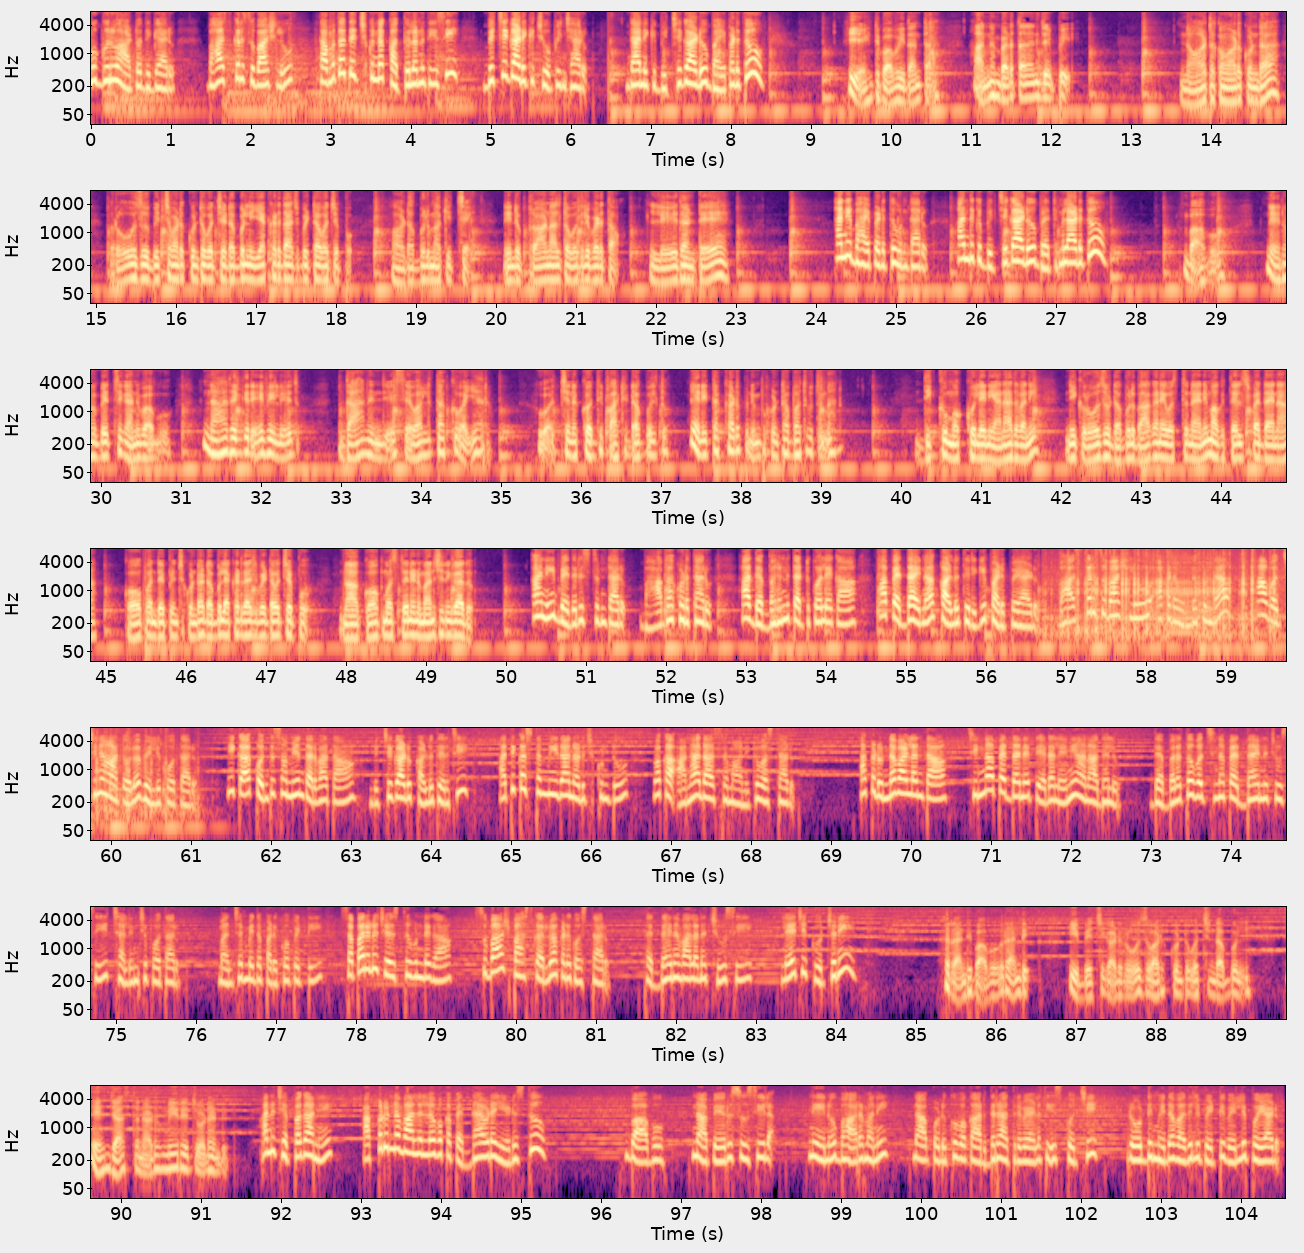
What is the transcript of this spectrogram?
ముగ్గురు ఆటో దిగారు. భాస్కర్ సుభాష్లు తమతో తెచ్చుకున్న కత్తులను తీసి బిచ్చగాడికి చూపించారు. దానికి బిచ్చగాడు భయపడుతూ ఏంటి బాబు ఇదంతా? అన్నం పెడతానని చెప్పి నాటకం ఆడకుండా రోజు బిచ్చమడుక్కుంటూ వచ్చే డబ్బుల్ని ఎక్కడ దాచిపెట్టావో చెప్పు. ఆ డబ్బులు మాకిచ్చే. నిన్ను ప్రాణాలతో వదిలిపెడతాం. లేదంటే అని భయపెడుతూ ఉంటారు. అందుకు బిచ్చగాడు బ్రతిమలాడుతూ బాబు నేను బెచ్చగాని బాబు. నా దగ్గర ఏమీ లేదు. దానం చేసేవాళ్ళు తక్కువయ్యారు. వచ్చిన కొద్దిపాటి డబ్బులతో నేనిట్ట కడుపు నింపుకుంటా బతుకుతున్నాను. దిక్కు మొక్కు లేని అనాథవని నీకు రోజు డబ్బులు బాగానే వస్తున్నాయని మాకు తెలుసు పెద్దాయన. కోపం తెప్పించకుండా డబ్బులు ఎక్కడ దాచిపెట్టావో చెప్పు. నా కోపం వస్తే నేను మనిషిని కాదు. అని బెదిరిస్తుంటారు. బాగా కొడతారు. ఆ దెబ్బలను తట్టుకోలేక ఆ పెద్దాయన కళ్ళు తిరిగి పడిపోయాడు. భాస్కర్ సుభాష్లు అక్కడ ఉండకుండా ఆ వచ్చిన ఆటోలో వెళ్ళిపోతారు. ఇక కొంత సమయం తర్వాత బిచ్చగాడు కళ్ళు తెరిచి అతి కష్టం మీద నడుచుకుంటూ ఒక అనాథాశ్రమానికి వస్తాడు. అక్కడున్న వాళ్ళంతా చిన్న పెద్దనే తేడలేని అనాథలు. దెబ్బలతో వచ్చిన పెద్దాయన్ని చూసి చలించిపోతారు. మంచం మీద పడుకోపెట్టి సపర్యలు చేస్తూ ఉండగా సుభాష్ భాస్కర్లు అక్కడికి వస్తారు పెద్దయిన వాళ్ళని చూసి లేచి కూర్చుని. రండి బాబు రండి. ఈ బెచ్చగాడు రోజు అడుక్కుంటూ వచ్చిన డబ్బుల్ని ఏం చేస్తున్నాడు మీరే చూడండి. అని చెప్పగానే అక్కడున్న వాళ్ళల్లో ఒక పెద్దావిడ ఏడుస్తూ బాబు నా పేరు సుశీల. నేను భారమని నా కొడుకు ఒక అర్ధరాత్రి వేళ తీసుకొచ్చి రోడ్డు మీద వదిలిపెట్టి వెళ్ళిపోయాడు.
